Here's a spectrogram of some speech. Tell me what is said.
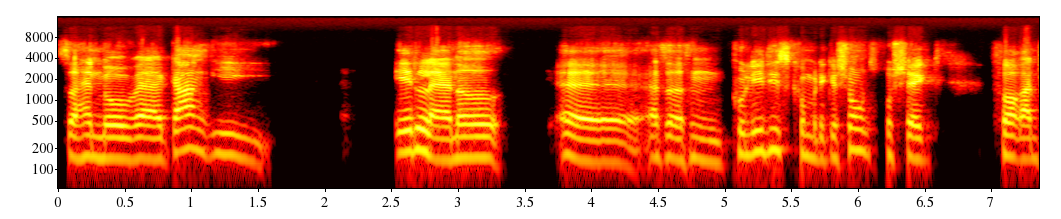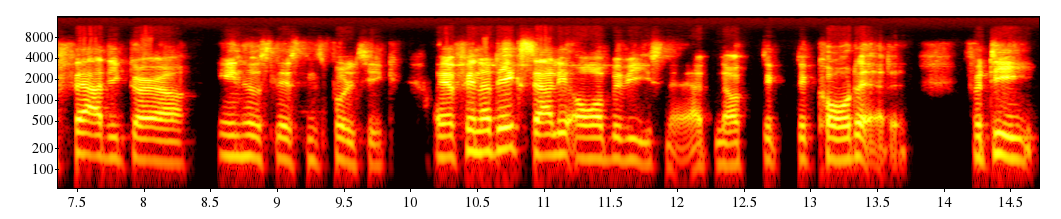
Så han må være i gang i et eller andet øh, altså sådan politisk kommunikationsprojekt for at retfærdiggøre enhedslistens politik. Og jeg finder det ikke særlig overbevisende, at nok det, det korte er det. Fordi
